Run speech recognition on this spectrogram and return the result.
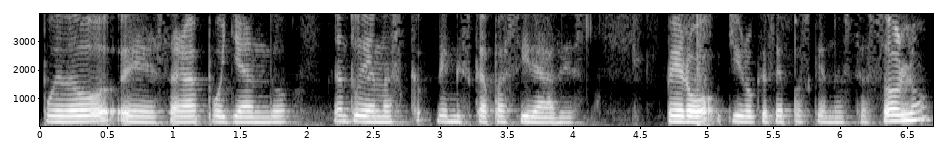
puedo eh, estar apoyando tanto de, de mis capacidades. Pero quiero que sepas que no estás solo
